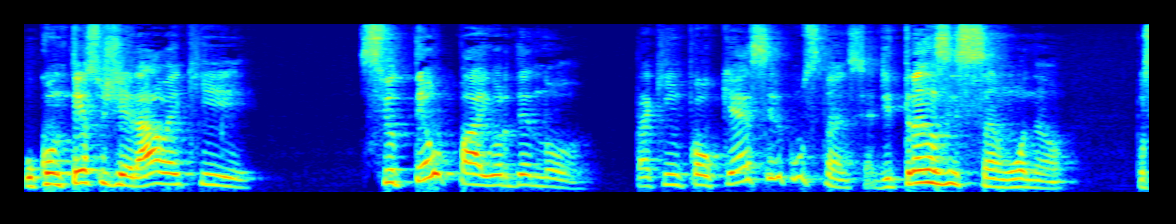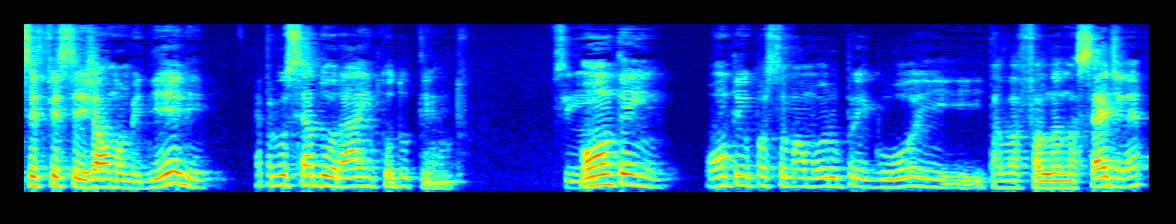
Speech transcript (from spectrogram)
o contexto geral é que se o teu pai ordenou para que em qualquer circunstância, de transição ou não, você festejar o nome dele, é para você adorar em todo o tempo. Sim. Ontem, ontem o pastor Mamoro pregou e estava falando a sede, né?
